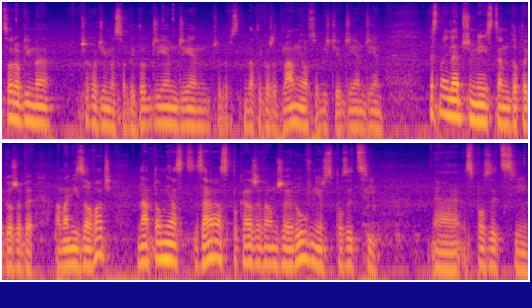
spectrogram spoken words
Co robimy? Przechodzimy sobie do GMGN, przede wszystkim dlatego, że dla mnie osobiście GMGN jest najlepszym miejscem do tego, żeby analizować. Natomiast zaraz pokażę Wam, że również z pozycji, e, z pozycji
